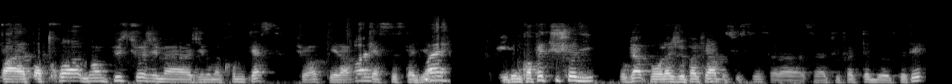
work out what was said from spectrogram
T'as, t'as trois. Moi, en plus, tu vois, j'ai ma, j'ai ma Chromecast, tu vois, qui est là, Ouais. Cast Stadia. Ouais. Et donc, en fait, tu choisis. Donc là, bon, là, je vais pas le faire parce que sinon, ça va, ça va tout fuck up de l'autre côté.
